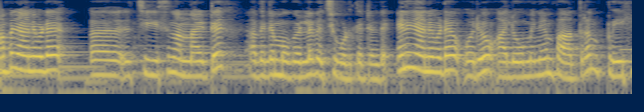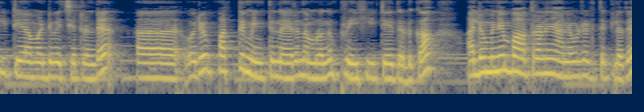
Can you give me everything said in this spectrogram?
അപ്പോൾ ഞാനിവിടെ ചീസ് നന്നായിട്ട് അതിന്റെ മുകളിൽ വെച്ച് കൊടുത്തിട്ടുണ്ട്. ഇനി ഞാനിവിടെ ഒരു അലൂമിനിയം പാത്രം പ്രീ ഹീറ്റ് ചെയ്യാൻ വേണ്ടി വെച്ചിട്ടുണ്ട്. ഒരു പത്ത് മിനിറ്റ് നേരം നമ്മളൊന്ന് പ്രീ ഹീറ്റ് ചെയ്തെടുക്കാം അലൂമിനിയം പാത്രമാണ് ഞാനിവിടെ എടുത്തിട്ടുള്ളത്.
